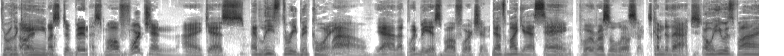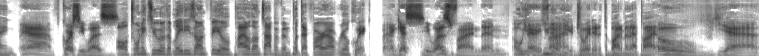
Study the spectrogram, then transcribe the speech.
Throw the Oh, game. must have been a small fortune, I guess. At least three Bitcoin. Wow. Yeah, that would be a small fortune. That's my guess. Dang, poor Russell Wilson. It's come to that. Oh, he was fine. Yeah, of course he was. All 22 of the ladies on field piled on top of him, put that fire out real quick. I guess he was fine then. Oh, yeah, Very you know he enjoyed it at the bottom of that pile. Oh, yeah.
